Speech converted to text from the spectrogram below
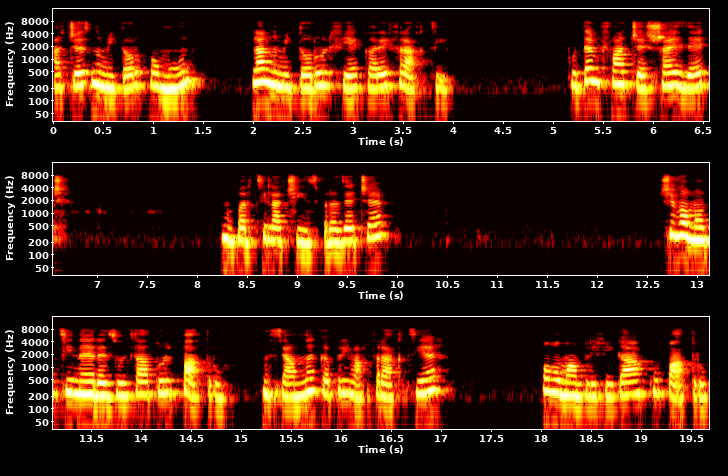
acest numitor comun la numitorul fiecarei fracții. Putem face 60 împărțit la 15 și vom obține rezultatul 4. Înseamnă că prima fracție o vom amplifica cu 4.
